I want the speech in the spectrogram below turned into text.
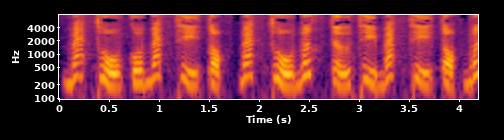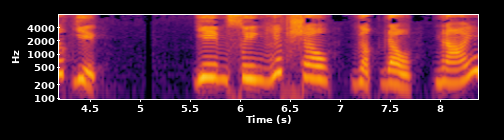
Bách thụ của bách thị tộc bách thụ bất tử thì bách thị tộc bất diệt. Diêm xuyên hít sâu, gật đầu, nói.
